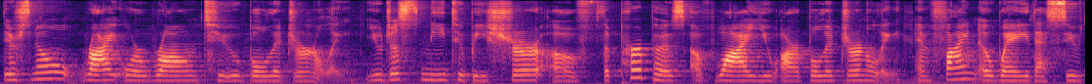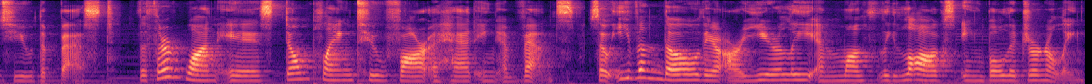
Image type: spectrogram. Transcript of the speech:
There's no right or wrong to bullet journaling. You just need to be sure of the purpose of why you are bullet journaling and find a way that suits you the best. The third one is don't plan too far ahead in advance. So even though there are yearly and monthly logs in bullet journaling,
